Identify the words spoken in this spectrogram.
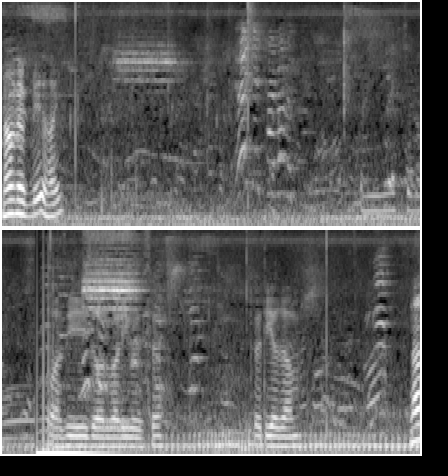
না একটু ভাই আজি তোর বাড়ি গৈছে তো এতিয়া যাম না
